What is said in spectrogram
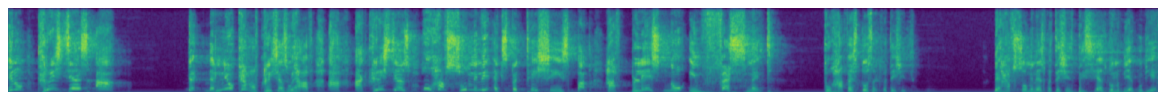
You know, Christians are the, the new kind of Christians we have are, are Christians who have so many expectations but have placed no investment to harvest those expectations. They have so many expectations. This year is going to be a good year.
